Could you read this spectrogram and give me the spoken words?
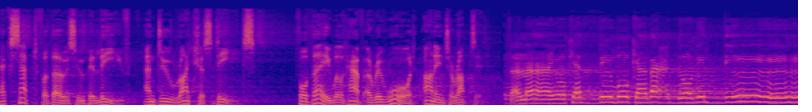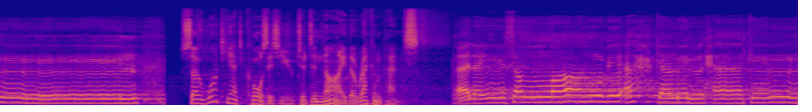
except for those who believe and do righteous deeds, for they will have a reward uninterrupted. فما يكذبك بعد بالدين So what yet causes you to deny the recompense? أليس الله بأحكم الحاكمين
